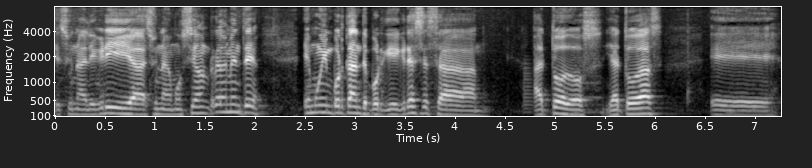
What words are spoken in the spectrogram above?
Es una alegría, es una emoción. Realmente es muy importante porque gracias a, a todos y a todas eh,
